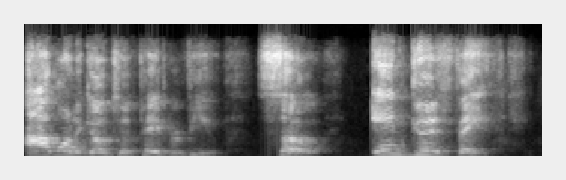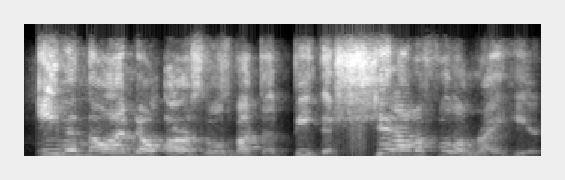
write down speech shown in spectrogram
I want to go to a pay per view. So, in good faith, even though I know Arsenal is about to beat the shit out of Fulham right here,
